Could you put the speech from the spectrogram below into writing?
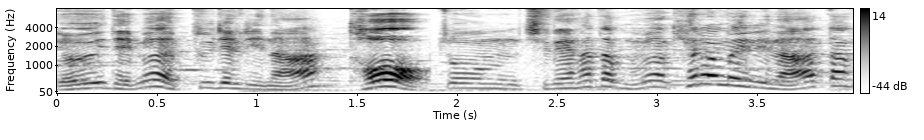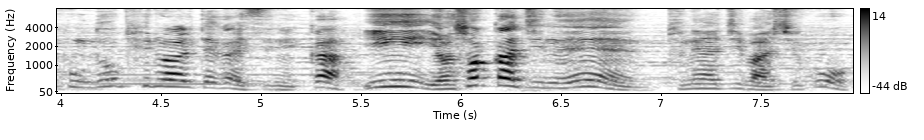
여유되면 애플젤리나 더 좀 진행하다 보면 캐러멜이나 땅콩도 필요할 때가 있으니까 이 여섯 가지는 분해하지 마시고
